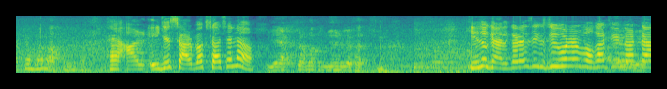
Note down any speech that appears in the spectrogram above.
একটা আমরা ভাত করে খাই। হ্যাঁ আর এই যে স্টারবাক্স আছে না? এই একটা আমরা তিনজনে মিলে খাচ্ছি। কিন্তু ক্যালকাটা সিক্স জীবনের মোকা চিহ্নটা।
